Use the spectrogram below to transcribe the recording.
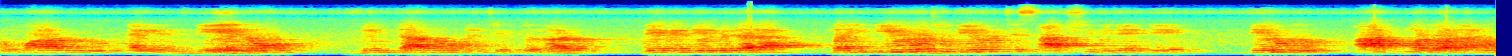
కుమారుడు అయిన నేను వింటాను అని చెప్తున్నాడు. నేను దేవుడారా మరి ఈ రోజు దేవుడి సాక్ష్యం ఏంటంటే దేవుడు ఆత్మ ద్వారాను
